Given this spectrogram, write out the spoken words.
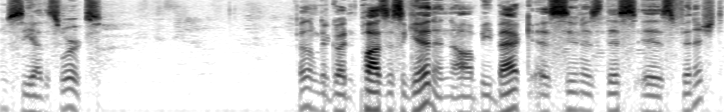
Let's see how this works. I'm going to go ahead and pause this again and I'll be back as soon as this is finished.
